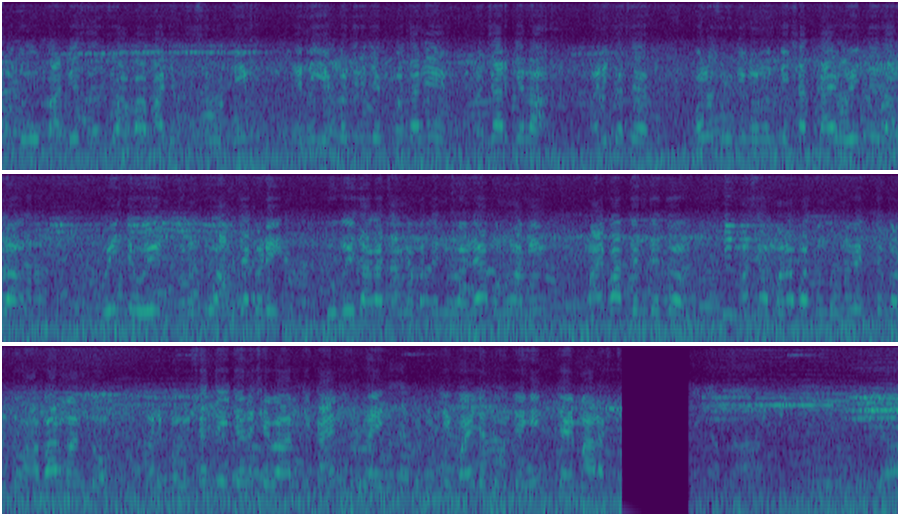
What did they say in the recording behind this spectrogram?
मधुभाऊ पाटील सदस्य आबा भाजपची सर्व टीम यांनी एकत्रित एक मताने प्रचार केला. आणि त्याचं फलश्रुती म्हणून देशात काय होईल ते झालं. होईल ते होईल परंतु आमच्याकडे दोघंही जागा चांगल्या मते निवडून आल्या. म्हणून आम्ही मायबाप जनतेचं असं मनापासून ऋण व्यक्त करतो आभार मानतो आणि भविष्यातही जनसेवा आमची कायम सुरू राहील. इतकी ग्वाही देतो. जय हिंद जय महाराष्ट्र. या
